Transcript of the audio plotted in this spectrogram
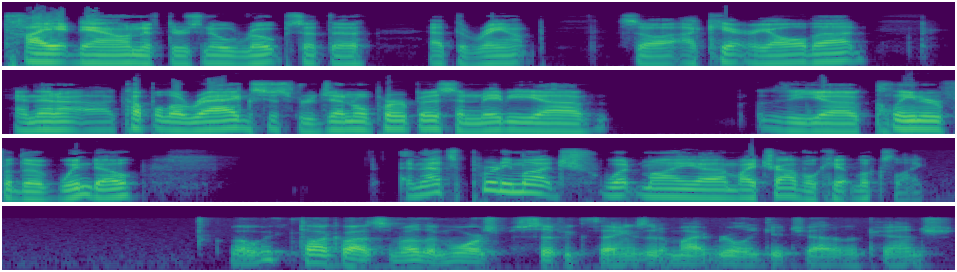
tie it down if there's no ropes at the at the ramp. So I carry all that, and then a, a couple of rags just for general purpose, and maybe uh, the uh, cleaner for the window, and that's pretty much what my uh, my travel kit looks like. Well, we can talk about some other more specific things that it might really get you out of a pinch.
